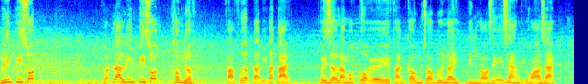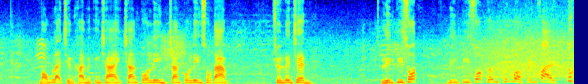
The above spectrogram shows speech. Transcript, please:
Limpisot vẫn là Limpisot không được. Pha phối hợp đã bị bắt bài. Bây giờ là một cơ hội phản công cho Brunei, nhưng nó dễ dàng bị hóa giải. Bóng lại triển khai bên cánh trái Chanpolin Chanpolin số 8 truyền lên trên. Limpisot Limpisot vẫn cú mở cánh phải, cực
